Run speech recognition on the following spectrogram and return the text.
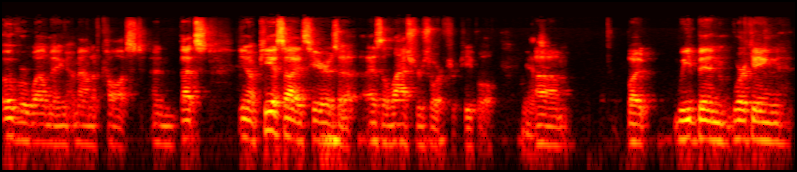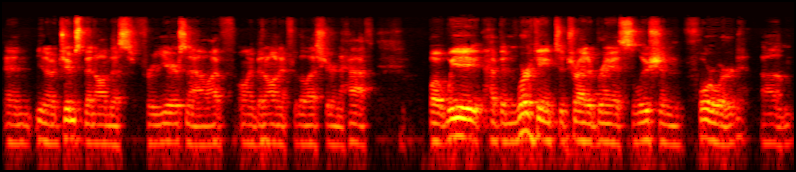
overwhelming amount of cost. And that's, you know, PSI is here as a, as a last resort for people. Yes. Um, but we've been working and, you know, Jim's been on this for years now. I've only been on it for the last year and a half but we have been working to try to bring a solution forward. Um,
